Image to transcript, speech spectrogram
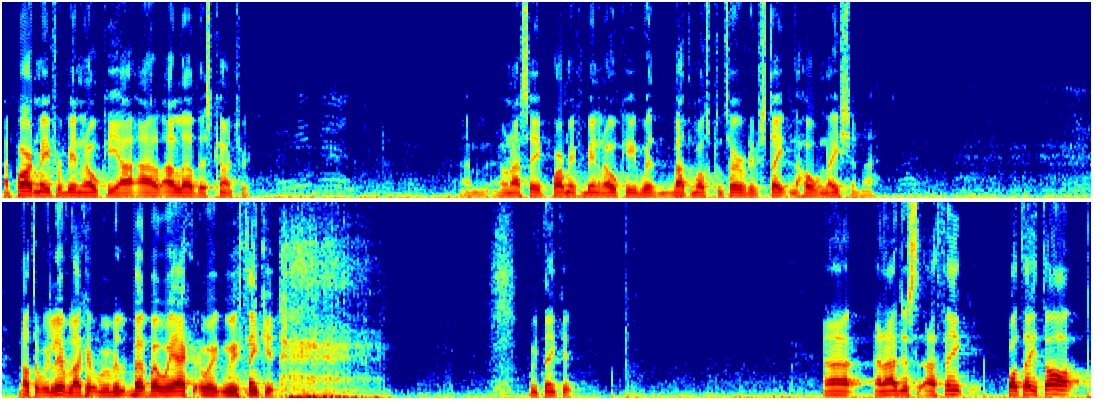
And pardon me for being an Okie. I, I, I love this country. When I say pardon me for being an Okie, with about the most conservative state in the whole nation. I, not that we live like it, but, but we, act, we, we think it. We think it. Uh, and I just, I think what they thought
